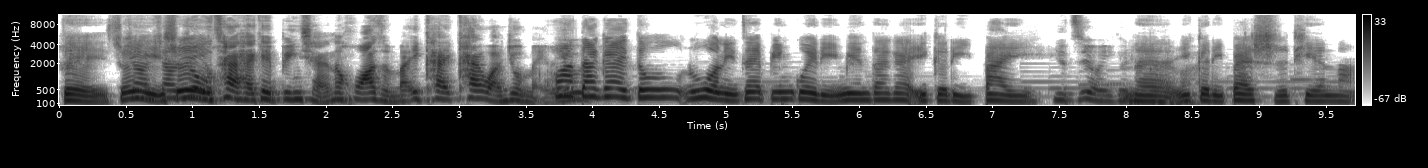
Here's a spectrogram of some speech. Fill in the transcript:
对，所以所以肉菜还可以冰起来，那花怎么办？一开开完就没了，花大概都，如果你在冰柜里面，大概一个礼拜，也只有一个礼拜那一个礼拜十天呐、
